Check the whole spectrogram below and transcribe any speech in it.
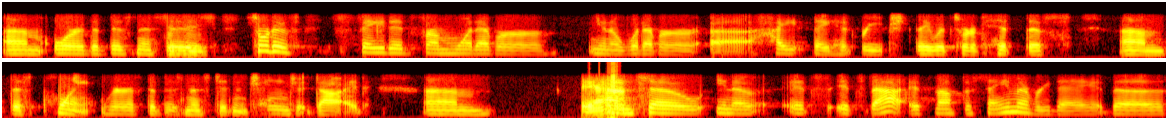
um, or the businesses sort of faded from whatever you know whatever uh, height they had reached. They would sort of hit this um, this point where if the business didn't change, it died. Um, yeah. and so you know it's it's that it's not the same every day the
